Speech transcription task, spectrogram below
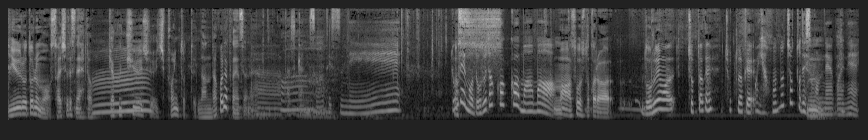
ユーロドルも最初ですね。691ポイントってなんだこれやったんですよね。確かにそうですねどれもドル高かまあまあ。まあそうです。だからドル円はちょっとだけね。ちょっとだけ。いやほんのちょっとですもんね、これね。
